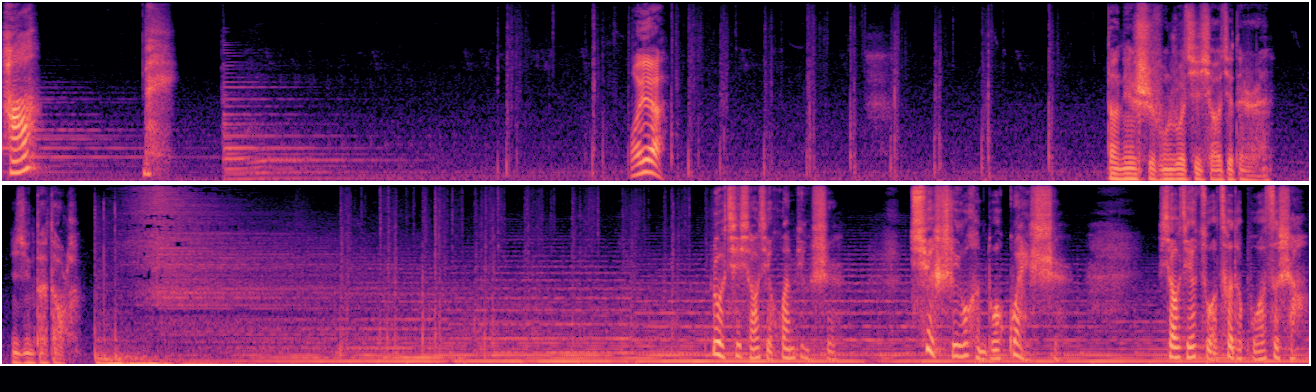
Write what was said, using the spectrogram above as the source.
好。王爷，当年侍奉若琪小姐的人已经带到了。若琪小姐患病时，确实有很多怪事。小姐左侧的脖子上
